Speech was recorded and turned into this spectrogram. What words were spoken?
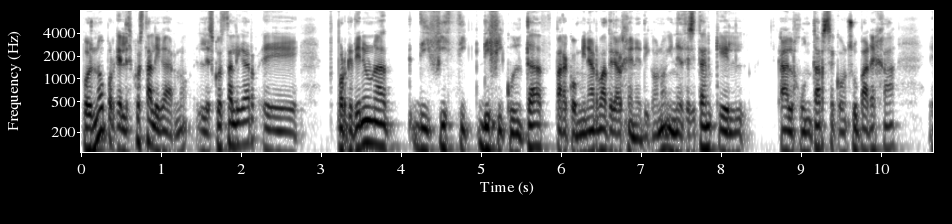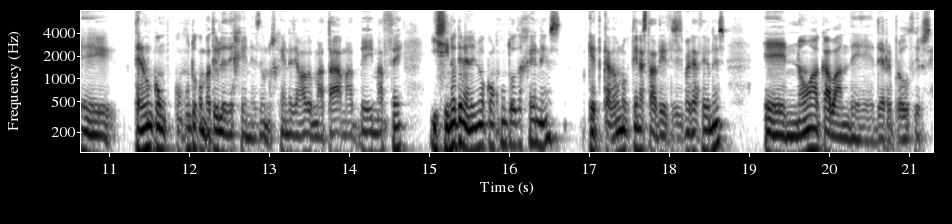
pues no, porque les cuesta ligar, ¿no? Les cuesta ligar eh, porque tienen una dificultad para combinar material genético, ¿no? Y necesitan que el- al juntarse con su pareja eh, tener un con- conjunto compatible de genes, de unos genes llamados MATA, MAT-B y MAT-C, y si no tienen el mismo conjunto de genes, que cada uno tiene hasta 16 variaciones, eh, no acaban de, de reproducirse.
